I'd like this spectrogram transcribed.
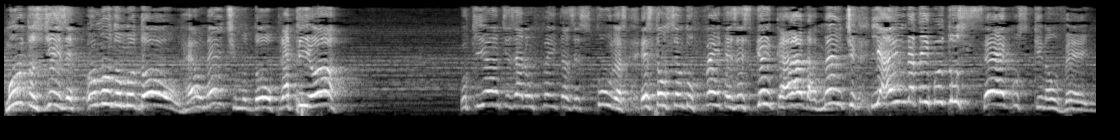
Muitos dizem: o mundo mudou, realmente mudou para pior. O que antes eram feitas escuras estão sendo feitas escancaradamente e ainda tem muitos cegos que não veem.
